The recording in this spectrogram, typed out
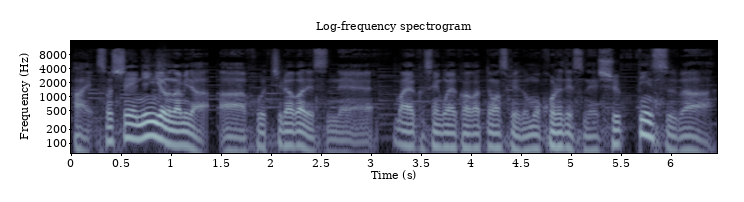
はい。そして人魚の涙、ああこちらがですね、まあ、約1500上がってますけれども、これですね、出品数が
